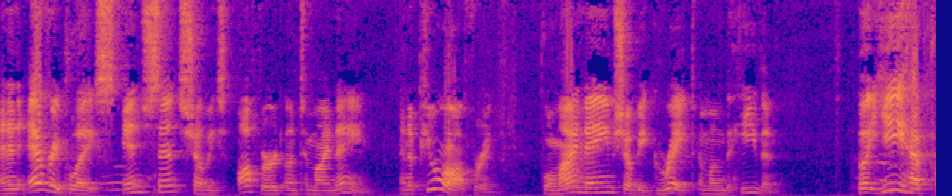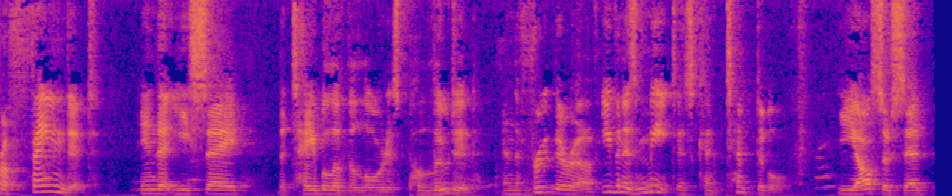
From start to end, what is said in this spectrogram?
And in every place incense shall be offered unto my name, and a pure offering, for my name shall be great among the heathen. But ye have profaned it, in that ye say, The table of the Lord is polluted, and the fruit thereof, even as meat, is contemptible. Ye also said,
